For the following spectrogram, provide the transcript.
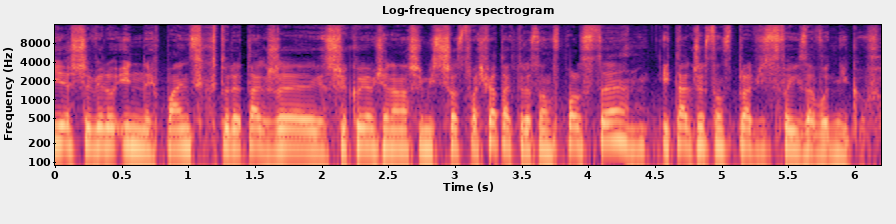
jeszcze wielu innych państw, które także szykują się na nasze Mistrzostwa Świata, które są w Polsce i także chcą sprawdzić swoich zawodników.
